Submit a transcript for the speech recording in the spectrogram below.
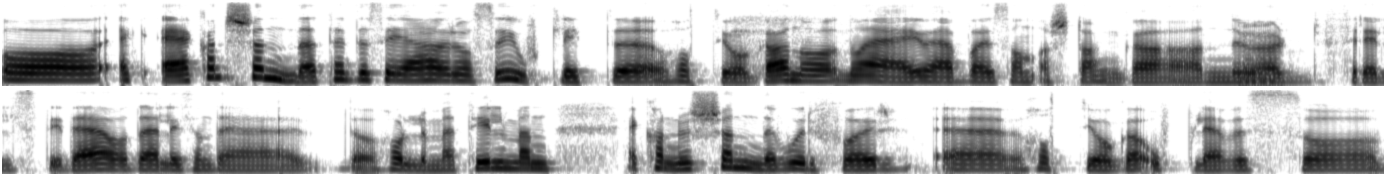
Og jeg, jeg kan skjønne, tenkte jeg jeg har også gjort litt uh, hotyoga. Nå, nå er jo jeg bare sånn ashtanga-nerd, frelst i det, og det er liksom det jeg holder meg til. Men jeg kan jo skjønne hvorfor eh, hotyoga oppleves så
